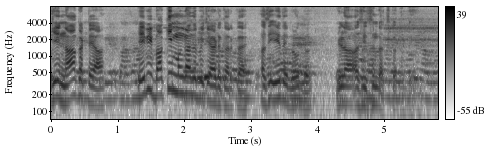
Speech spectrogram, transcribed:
ਜੇ ਨਾ ਕੱਟਿਆ, ਇਹ ਵੀ ਬਾਕੀ ਮੰਗਾਂ ਦੇ ਵਿੱਚ ਐਡ ਕਰਕੇ ਅਸੀਂ ਇਹਦੇ ਵਿਰੁੱਧ ਜਿਹੜਾ ਅਸੀਂ ਸੰਘਰਸ਼ ਕਰਾਂਗੇ।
